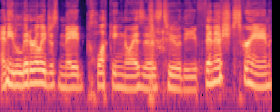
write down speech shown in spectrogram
and he literally just made clucking noises to the finished screen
